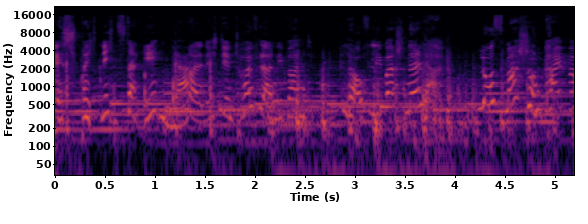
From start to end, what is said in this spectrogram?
Es spricht nichts dagegen, ja? Mal nicht den Teufel an die Wand. Lauf lieber schneller. Los, mach schon, Piper.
